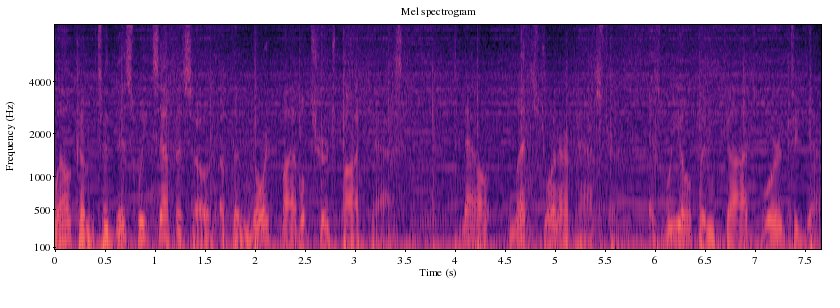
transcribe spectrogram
Welcome to this week's episode of the North Bible Church Podcast. Now, let's join our pastor as we open God's Word together.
